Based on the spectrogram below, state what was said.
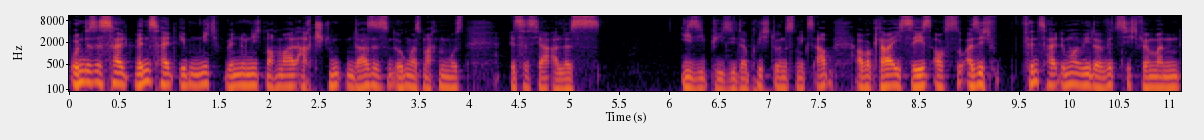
Und es ist halt, wenn es halt eben nicht, wenn du nicht nochmal acht Stunden da sitzt und irgendwas machen musst, ist es ja alles easy peasy. Da bricht uns nichts ab. Aber klar, ich sehe es auch so. Also ich finde es halt immer wieder witzig, wenn man,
